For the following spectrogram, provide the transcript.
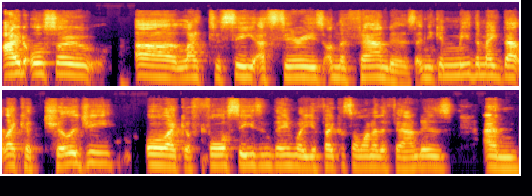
I'd also uh, like to see a series on the founders, and you can either make that like a trilogy or like a four season thing where you focus on one of the founders and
